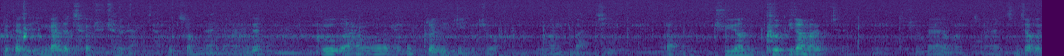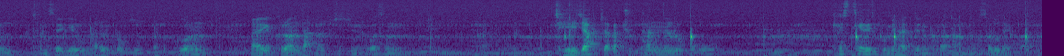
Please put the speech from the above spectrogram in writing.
그렇다 해서 인간 자체가 주조연이 아니잖아요. 그렇죠. 아니잖아요. 근데 그 한국에서 계속 그런 일들이 있죠. 그건 마치 그러니까 주연급이란 말을 붙여요. 네. 네, 진짜 그건 전 세계 우리나라밖에 없을 것 같아요. 그거는 만약에 그런 단어를 붙일 수 있는 것은 제작자가 주판을 놓고 캐스팅에 대해서 고민할 때는 언어를 써도 될 거예요.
